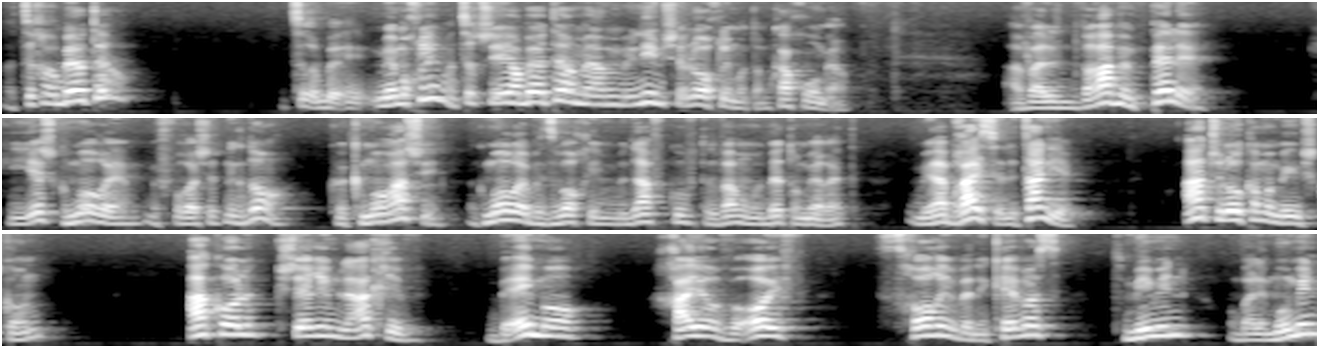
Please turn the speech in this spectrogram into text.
אז צריך הרבה יותר. אם הם אוכלים, אז צריך שיהיה הרבה יותר מהמינים שלא אוכלים אותם, כך הוא אומר. אבל דבריו הם פלא, כי יש גמורה מפורשת נגדו, כמו רש"י. הגמורה בזבוכים, בדף קט"ו עמוד ב' אומרת, מילה ברייסה, לטניה, עד שלא קמה מישכון, הכל כשרים להקריב, באמו, חיו ואויף, סחורים ונקבוס, תמימין ובעלי מומין,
